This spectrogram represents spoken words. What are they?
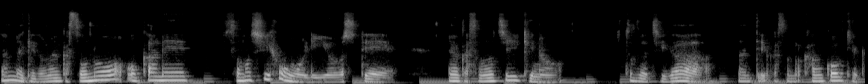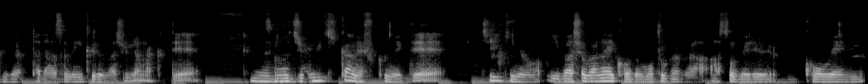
なんだけど、なんかそのお金、その資本を利用して、なんかその地域の人たちが、なんていうかその観光客がただ遊びに来る場所じゃなくて、うん。その準備期間含めて、地域の居場所がない子供とかが遊べる公園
